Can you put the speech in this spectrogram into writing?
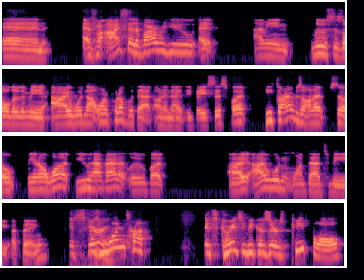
and if I said if I were you at I mean Lewis is older than me I would not want to put up with that on a nightly basis but he thrives on it so you know what you have at it Lou but I I wouldn't want that to be a thing It's scary. one time, it's crazy because there's people.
